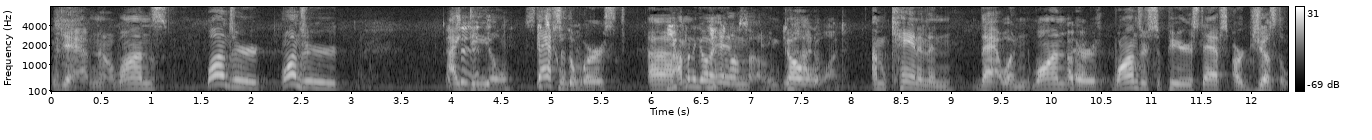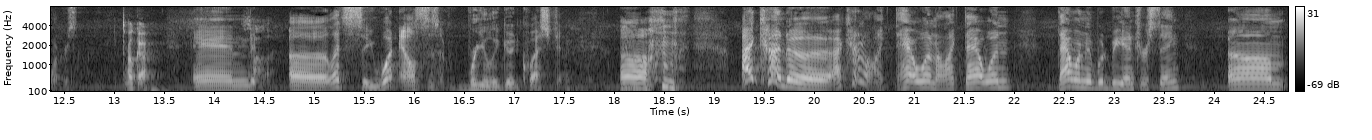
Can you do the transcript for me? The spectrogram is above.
Yeah, no wands. Wands are wands are ideal. Staffs are the worst. Uh, You I'm gonna go ahead and, and you can hide a go. I'm canoning that one. Wand Okay. or wands are superior. Staffs are just the worst. Okay. And uh, let's see, what else is a really good question? Um, I kind of, I kind of like that one. I like that one. That one would be interesting. Um,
